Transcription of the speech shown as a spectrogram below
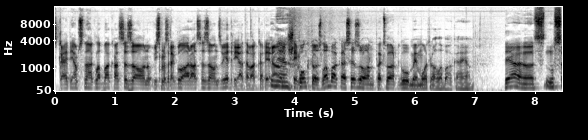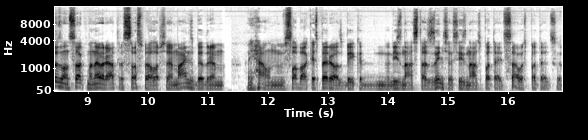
skaitījām, sanāk, labākā sezona, vismaz regulārā sezona Zviedrijā, tavā karjerā. Jā, punktos labākā sezona, pēc vārdu gūmiem otrā labākā. Jā, jā nu, sezonas sākumā nevarēja atrast saspēli ar saviem maiņas biedriem. Jā, un vislabākais periods bija, kad nu, iznāca tās ziņas. Es iznācu, pateicu savu, es pateicu, ka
